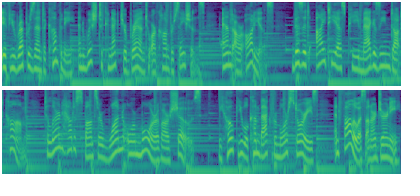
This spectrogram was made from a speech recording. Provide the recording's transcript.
If you represent a company and wish to connect your brand to our conversations and our audience, visit itspmagazine.com to learn how to sponsor one or more of our shows. We hope you will come back for more stories and follow us on our journey.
